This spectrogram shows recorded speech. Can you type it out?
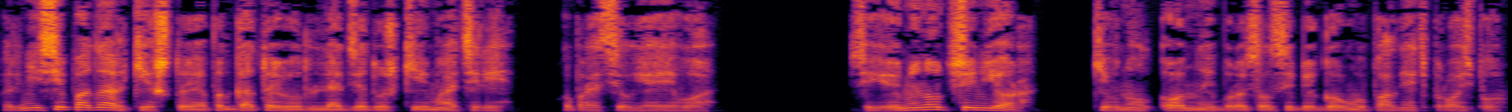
«Принеси подарки, что я подготовил для дедушки и матери», — попросил я его. «Сию минут, сеньор», — кивнул он и бросился бегом выполнять просьбу.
